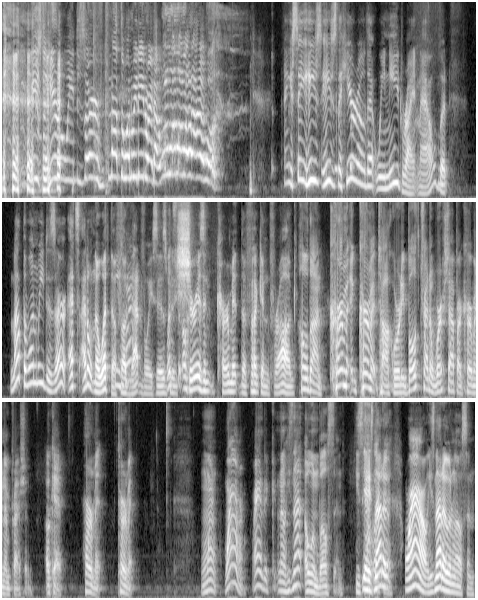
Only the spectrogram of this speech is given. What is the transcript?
he's the hero we deserve, not the one we need right now. You see, he's he's the hero that we need right now, but not the one we deserve. That's I don't know what the fuck not- that voice is, but it the- oh. sure isn't Kermit the fucking frog. Hold on, Kermit. Kermit talk where we both try to workshop our Kermit impression. Okay, Hermit, Kermit. Wow. No, he's not Owen Wilson. He's Yeah, he's not like a wow. He's not Owen Wilson.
